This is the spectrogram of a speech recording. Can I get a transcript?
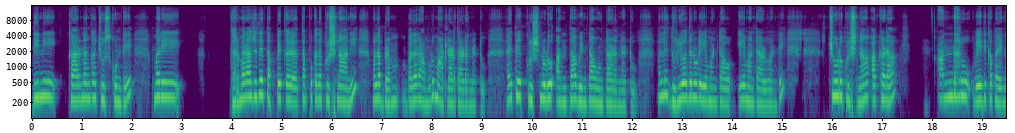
దీన్ని కారణంగా చూసుకుంటే మరి ధర్మరాజుదే తప్పే తప్పు కదా కృష్ణ అని మళ్ళీ బ్రహ్మ బలరాముడు మాట్లాడతాడన్నట్టు. అయితే కృష్ణుడు అంతా వింటా ఉంటాడన్నట్టు. మళ్ళీ దుర్యోధనుడు ఏమంటా ఏమంటాడు అంటే చూడు కృష్ణ అక్కడ అందరూ వేదిక పైన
